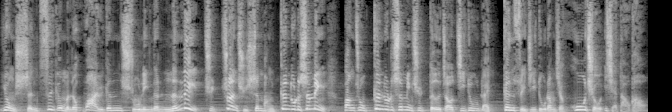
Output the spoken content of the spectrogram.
用神赐给我们的话语跟属灵的能力，去赚取身旁更多的生命，帮助更多的生命去得着基督，来跟随基督。让我们先呼求，一起来祷告。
